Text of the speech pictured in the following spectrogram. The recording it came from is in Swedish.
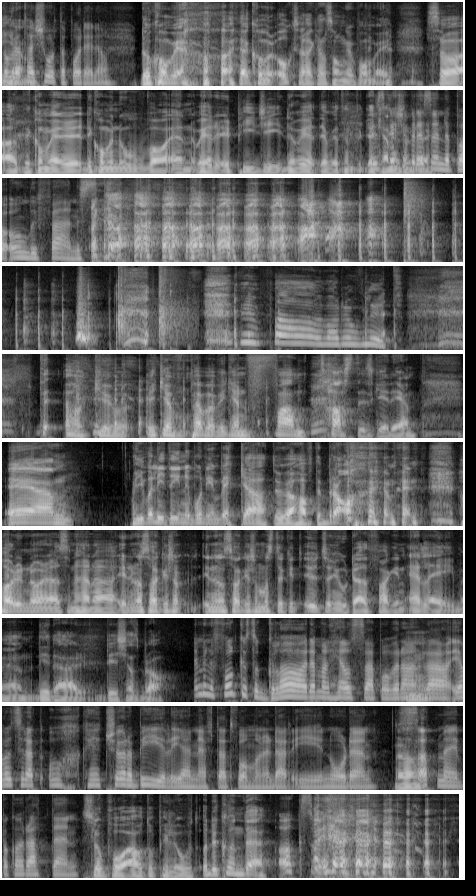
Kommer du ha skjorta på dig då? Då kommer jag, jag kommer också ha kalsonger på mig. Så att det kommer, det kommer nog vara en, vad heter det, PG? Jag vet, jag vet inte. Jag Du inte börjar det sända på Onlyfans. Fy vad roligt. Åh gud, vilken, Peppa, vilken fantastisk idé. Ehm, vi var lite inne på din vecka att du har haft det bra, men har du några sådana här, är det några saker som, är det några saker som har stuckit ut som gjort att fucking LA, men det där, det känns bra. Jag menar, folk är så glada, man hälsar på varandra. Mm. Jag var lite sådär att, åh, kan jag köra bil igen efter två månader där i Norden? Ja. Satt mig bakom ratten. Slog på autopilot och du kunde. Och.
